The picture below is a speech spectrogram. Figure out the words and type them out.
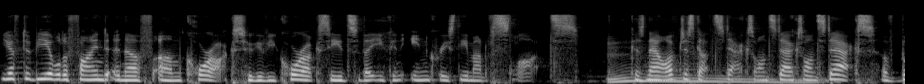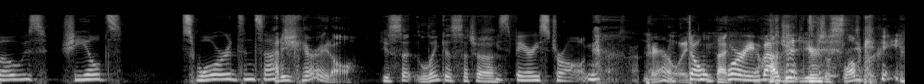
You have to be able to find enough um, Koroks who give you Korok seeds so that you can increase the amount of slots. Because now I've just got stacks on stacks on stacks of bows, shields, swords, and such. How do you carry it all? He's su- Link is such a He's very strong. apparently. Don't worry about 100 it. years of slumber. he,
